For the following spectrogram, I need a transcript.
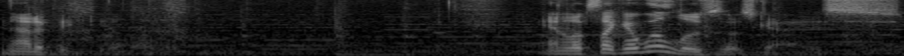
Not a big deal. And it looks like I will lose those guys.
